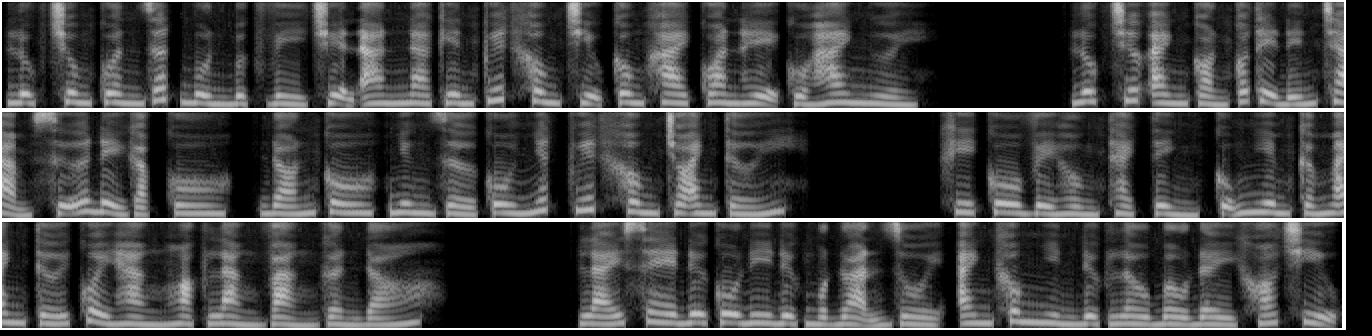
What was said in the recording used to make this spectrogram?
Lục Trung Quân rất buồn bực vì chuyện Anna kiên quyết không chịu công khai quan hệ của hai người. Lúc trước anh còn có thể đến trạm sữa để gặp cô, đón cô, nhưng giờ cô nhất quyết không cho anh tới. Khi cô về Hồng Thạch tỉnh cũng nghiêm cấm anh tới quầy hàng hoặc làng vảng gần đó. Lái xe đưa cô đi được một đoạn rồi, anh không nhìn được lầu bầu đầy khó chịu.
